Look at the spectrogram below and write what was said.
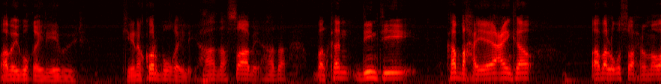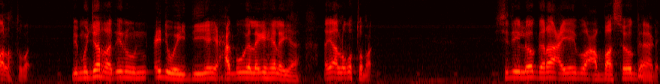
Waaba igu qayliyey buu yidhi. Kiina kor buu qayliyay haadaa saabi haadaa bal kan diintii ka baxay ee caynka waaba lagu soo xumo waa la tumay. Bimujarad inuu cid weydiiyey xagguga laga helayaa ayaa lagu tumay sidii loo garaacayay buu cabbaas soo gaadhay.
